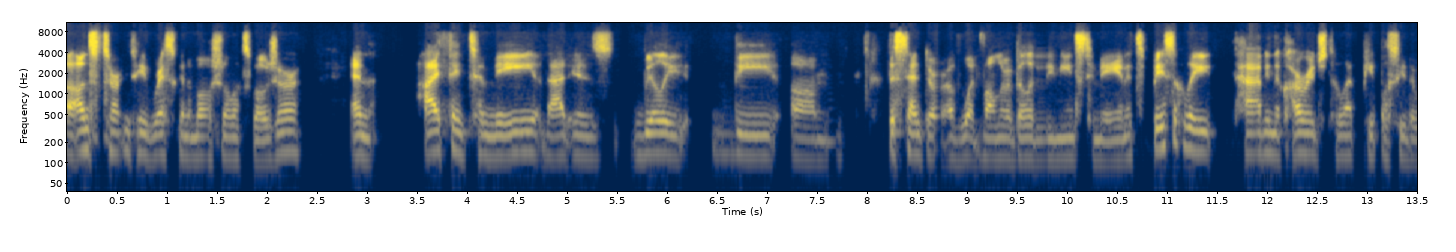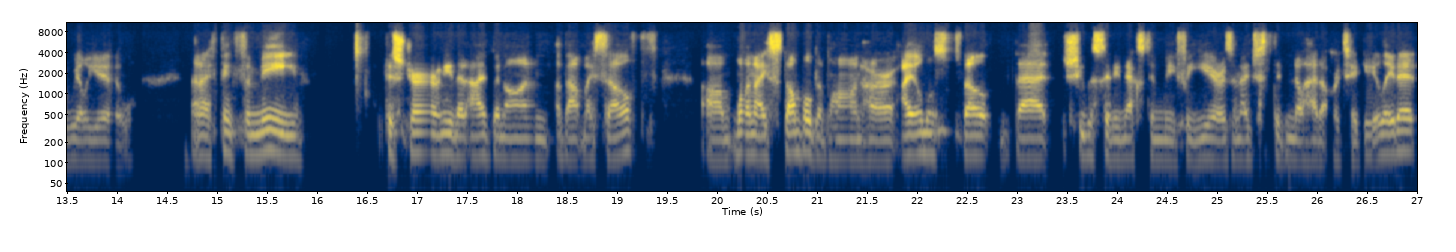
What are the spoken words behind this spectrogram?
uh, uncertainty, risk, and emotional exposure. And I think to me that is really the um, the center of what vulnerability means to me. And it's basically having the courage to let people see the real you. And I think for me, this journey that I've been on about myself um, when I stumbled upon her, I almost felt that she was sitting next to me for years and I just didn't know how to articulate it.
